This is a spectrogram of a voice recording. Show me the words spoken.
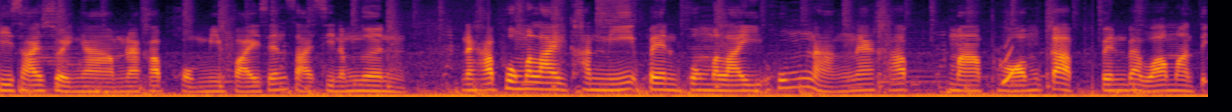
ดีไซน์สวยงามนะครับ ผมมีไฟเส้นสายสีน้ำเงิน นะครับพวงมาลัยคันนี้เป็นพวงมาลัยหุ้มหนังนะครับ มาพร้อมกับเป็นแบบว่ามัลติ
